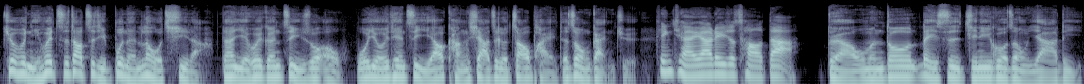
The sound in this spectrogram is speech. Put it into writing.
就会你会知道自己不能漏气啦，但也会跟自己说哦，我有一天自己也要扛下这个招牌的这种感觉。听起来压力就超大。对啊，我们都类似经历过这种压力，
